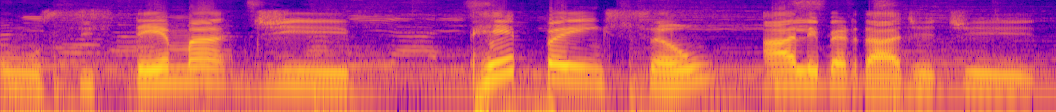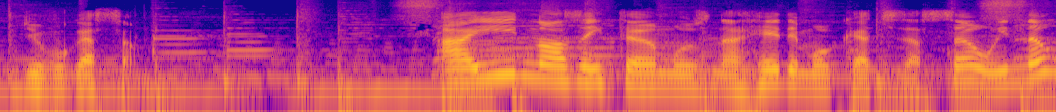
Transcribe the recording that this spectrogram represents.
um sistema de repreensão à liberdade de divulgação. Aí nós entramos na redemocratização e não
